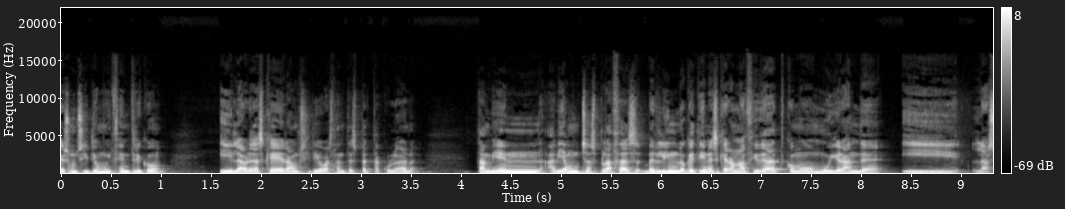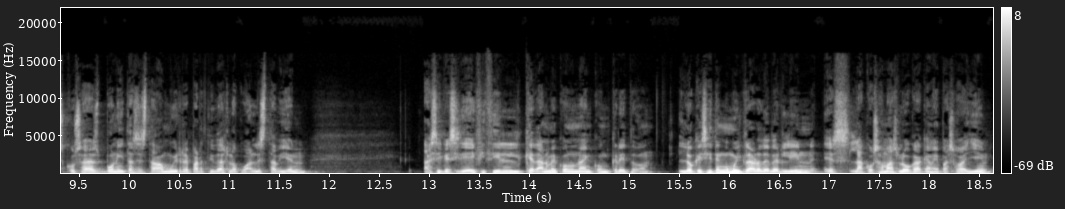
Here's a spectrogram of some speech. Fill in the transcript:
que es un sitio muy céntrico, y la verdad es que era un sitio bastante espectacular. También había muchas plazas. Berlín lo que tiene es que era una ciudad como muy grande y las cosas bonitas estaban muy repartidas, lo cual está bien. Así que sería difícil quedarme con una en concreto. Lo que sí tengo muy claro de Berlín es la cosa más loca que me pasó allí,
